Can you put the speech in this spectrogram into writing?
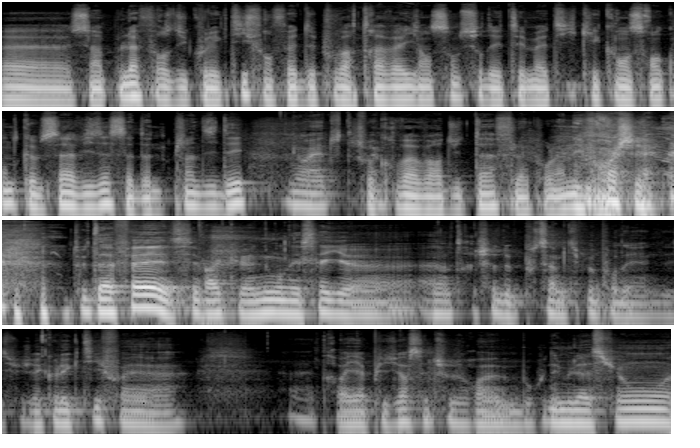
Euh, c'est un peu la force du collectif, en fait, de pouvoir travailler ensemble sur des thématiques. Et quand on se rend compte comme ça à Visa, ça donne plein d'idées. Ouais, je crois qu'on va avoir du taf là pour l'année prochaine. tout à fait. C'est vrai que nous, on essaye à notre échelle de pousser un petit peu pour des, sujets collectifs. Ouais. travailler à plusieurs, c'est toujours beaucoup d'émulation.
